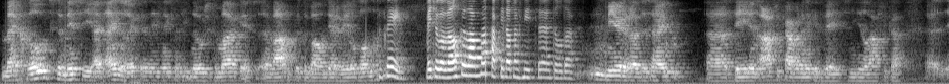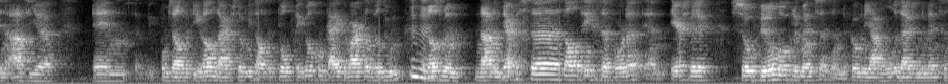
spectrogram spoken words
Mijn grootste missie uiteindelijk, het heeft niks met hypnose te maken, is een waterputten bouwen in derde wereldlanden. Oké. Weet je ook wel welke landen? Of heb je dat nog niet eh doordacht? Meerdere. Er zijn eh, delen in Afrika waarin ik het weet. Is niet heel Afrika. Eh, in Azië. En ik kom zelf uit Iran. Daar ze het ook niet altijd top. Ik wil gewoon kijken waar ik dat wil doen. Mhm. En dat is mijn, na mijn dertigste zal dat ingezet worden. En eerst wil ik zoveel mogelijk mensen, de komende jaren honderdduizenden mensen,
